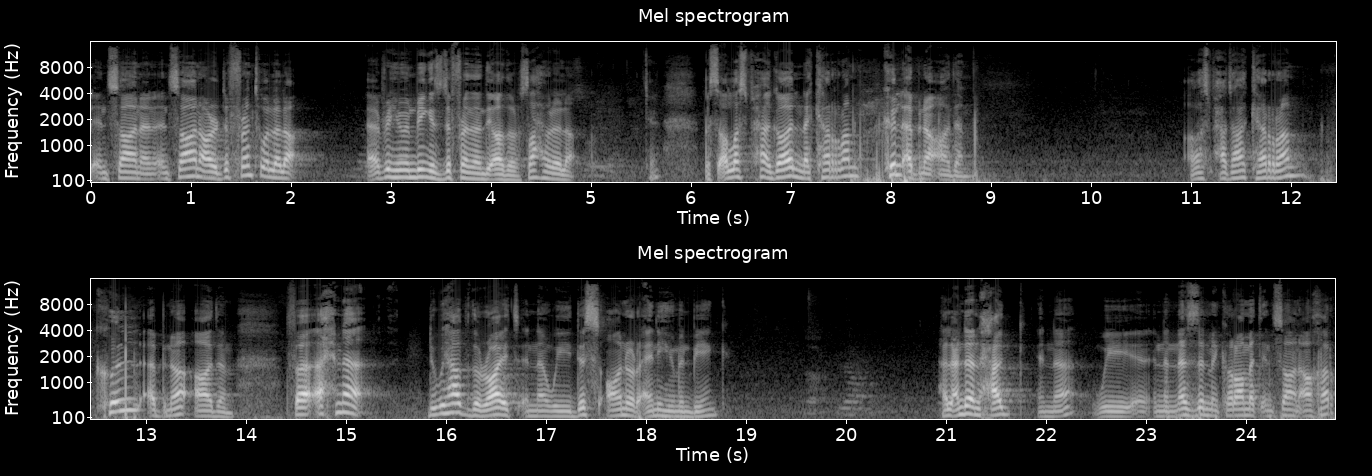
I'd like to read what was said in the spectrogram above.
الإنسان. الإنسان are different ولا لا؟ every human being is different than the other صح ولا لا okay. بس الله سبحانه قال نكرم كل ابناء ادم الله سبحانه وتعالى كرم كل ابناء ادم فاحنا do we have the right ان we dishonor any human being هل عندنا الحق ان وي ان ننزل من كرامه انسان اخر؟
